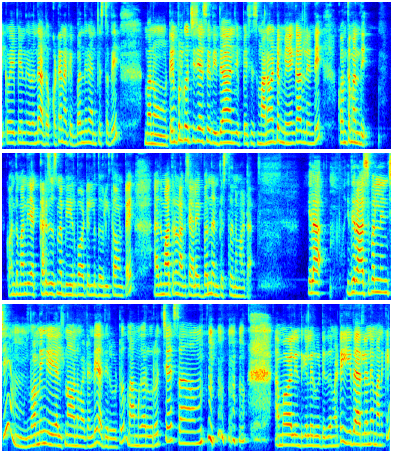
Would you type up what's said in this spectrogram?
ఎక్కువైపోయింది కదండి. అదొక్కటే నాకు ఇబ్బందిగా అనిపిస్తుంది. మనం టెంపుల్కి వచ్చి చేసేది ఇదా అని చెప్పేసి మనం అంటే మేం కాదులేండి. కొంతమంది కొంతమంది ఎక్కడ చూసినా బీర్ బాటిళ్ళు దొరుకుతూ ఉంటాయి. అది మాత్రం నాకు చాలా ఇబ్బంది అనిపిస్తుంది అనమాట ఇలా ఇది రాసిపల్లి నుంచి వమ్మింగ్ వెళ్తున్నాం అనమాట అండి. అది రూటు. మా అమ్మగారు ఊరు వచ్చేస్తాం అమ్మ వాళ్ళ ఇంటికి వెళ్ళే రూట్ ఇది అనమాట ఈ దారిలోనే మనకి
